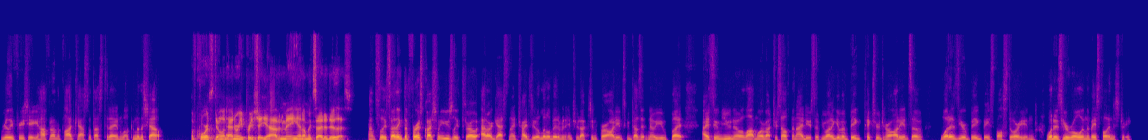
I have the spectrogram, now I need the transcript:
really appreciate you hopping on the podcast with us today and welcome to the show. Of course, Dylan Henry, appreciate you having me, and I'm excited to do this. Absolutely. So I think the first question we usually throw at our guests, and I tried to do a little bit of an introduction for our audience who doesn't know you, but I assume you know a lot more about yourself than I do. So if you want to give a big picture to our audience of what is your big baseball story and what is your role in the baseball industry?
